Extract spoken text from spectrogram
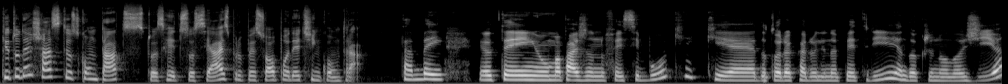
que tu deixasse teus contatos, tuas redes sociais para o pessoal poder te encontrar. Tá bem. Eu tenho uma página no Facebook, que é doutora Carolina Petri, Endocrinologia.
